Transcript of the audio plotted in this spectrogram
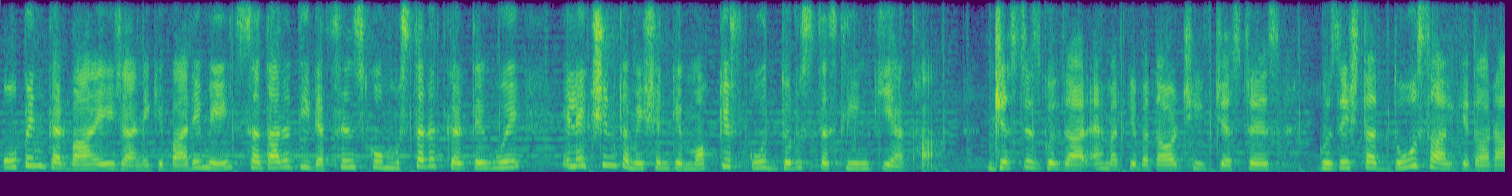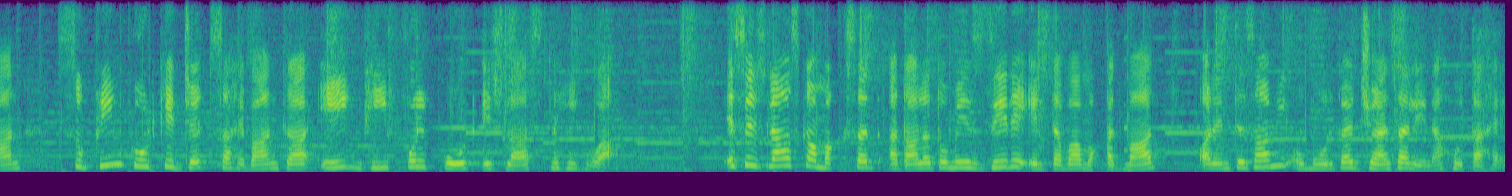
اوپن کروائے جانے کے بارے میں صدارتی ریفرنس کو مسترد کرتے ہوئے الیکشن کمیشن کے موقف کو درست تسلیم کیا تھا۔ جسٹس گلزار احمد کے بطور چیف جسٹس، گزشتہ دو سال کے دوران سپریم کورٹ کے جج صاحبان کا ایک بھی فل کورٹ اجلاس نہیں ہوا۔ اس اجلاس کا مقصد عدالتوں میں زیر التوا مقدمات اور انتظامی امور کا جائزہ لینا ہوتا ہے۔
